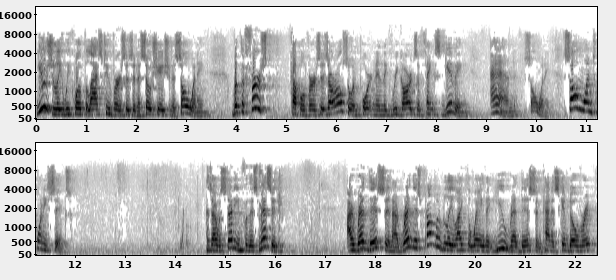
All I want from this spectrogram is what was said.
Usually we quote the last two verses in association of soul winning, but the first couple verses are also important in the regards of thanksgiving and soul winning. Psalm 126. As I was studying for this message, I read this, and I read this probably like the way that you read this and kind of skimmed over it,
